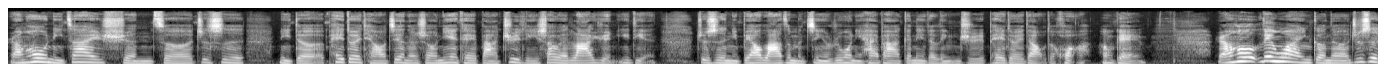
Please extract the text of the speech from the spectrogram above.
然后你在选择就是你的配对条件的时候，你也可以把距离稍微拉远一点，就是你不要拉这么近，如果你害怕跟你的邻居配对到的话，OK。然后另外一个呢，就是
